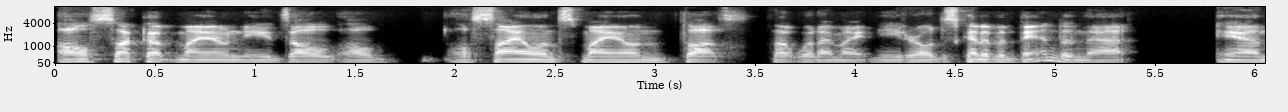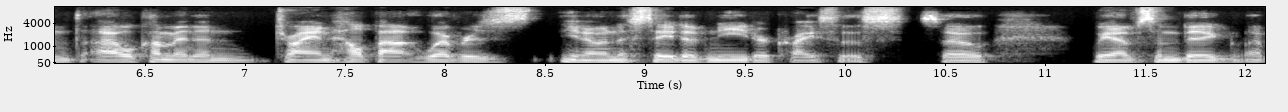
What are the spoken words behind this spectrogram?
I'll suck up my own needs. I'll I'll I'll silence my own thoughts about what I might need, or I'll just kind of abandon that, and I will come in and try and help out whoever's you know in a state of need or crisis. So we have some big. Uh,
